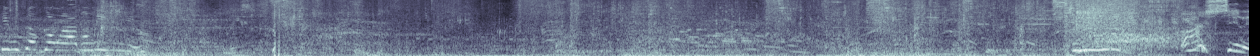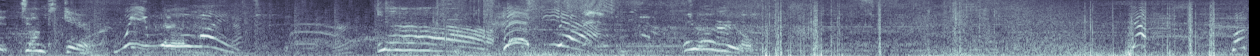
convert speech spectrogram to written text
Keep yourself going, I believe in you. Ah, shit it! Jump scare! We won! Yeah! Heck yeah! Yeah! Yeah! What?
